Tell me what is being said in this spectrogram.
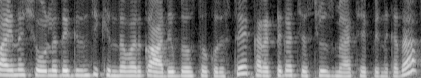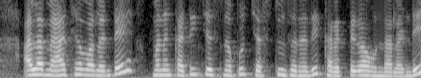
పైన షోల్డర్ దగ్గర నుంచి కింద వరకు ఆది బ్లౌజ్తో కొలిస్తే కరెక్ట్గా చెస్ట్ లూజ్ మ్యాచ్ అయిపోయింది కదా? అలా మ్యాచ్ అవ్వాలంటే మనం కటింగ్ చేసినప్పుడు చెస్ట్ లూజ్ అనేది కరెక్ట్గా ఉండాలండి.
